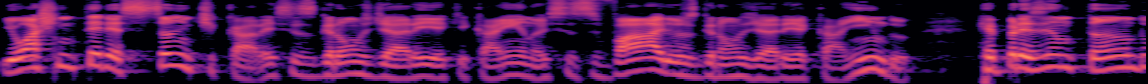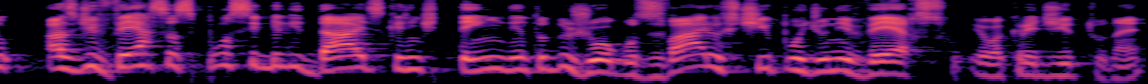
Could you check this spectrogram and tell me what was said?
E eu acho interessante, cara, esses grãos de areia aqui caindo, esses vários grãos de areia caindo, representando as diversas possibilidades que a gente tem dentro do jogo, os vários tipos de universo, eu acredito, né?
